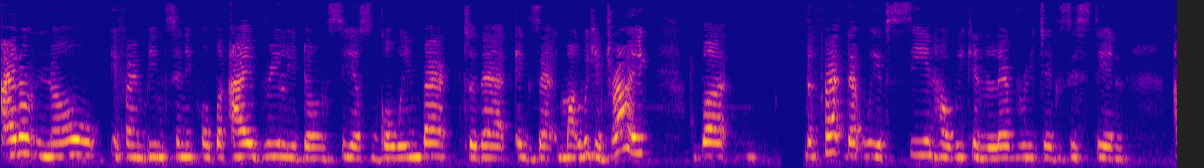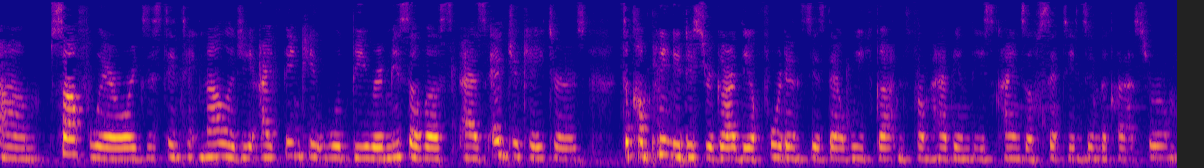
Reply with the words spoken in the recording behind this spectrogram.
I don't know if I'm being cynical, but I really don't see us going back to that exact model. We can try, but the fact that we have seen how we can leverage existing um, software or existing technology, I think it would be remiss of us as educators to completely disregard the affordances that we've gotten from having these kinds of settings in the classroom.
